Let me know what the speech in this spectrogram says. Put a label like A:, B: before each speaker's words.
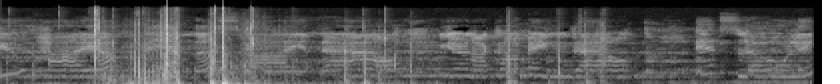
A: you high.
